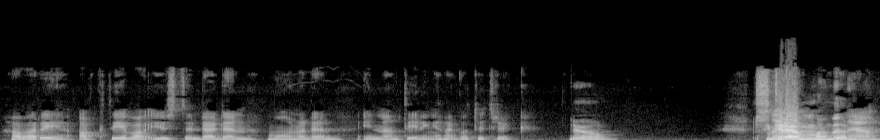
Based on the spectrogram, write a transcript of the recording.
har varit aktiva just under den månaden innan tidningen har gått i tryck. ja. Skrämmande. Ja.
